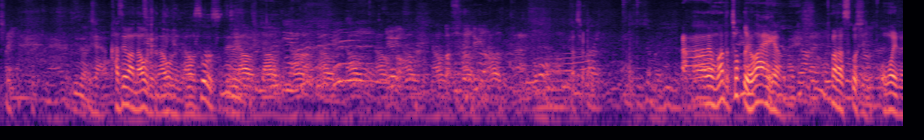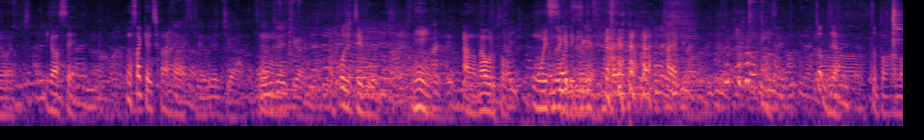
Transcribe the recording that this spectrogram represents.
じゃあ風邪は治る治る治る。そうですね。治る治る治る治る治る治る治る治る治る治る治る治る。あでもまだちょっと弱いけどねまだ少し思いが弱いいきますねでもさっきより力入はい全然違う全然違うポジティブにあの治ると思い続けてくれる早くないちょっとじゃあちょっとあの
